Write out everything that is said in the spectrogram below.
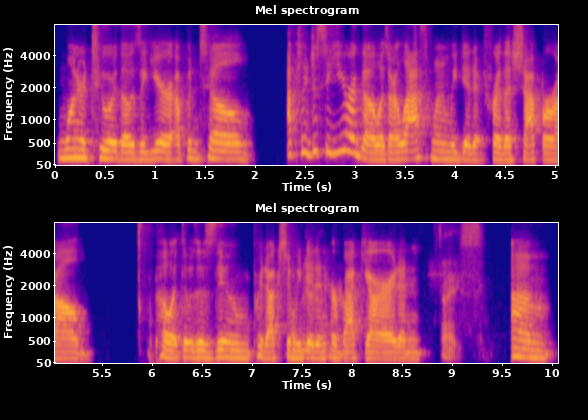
one or two of those a year up until actually just a year ago was our last one. We did it for the Chaparral Poets. It was a Zoom production oh, we yeah. did in her backyard. And nice um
